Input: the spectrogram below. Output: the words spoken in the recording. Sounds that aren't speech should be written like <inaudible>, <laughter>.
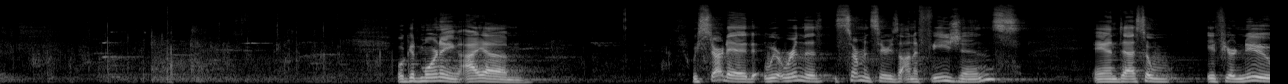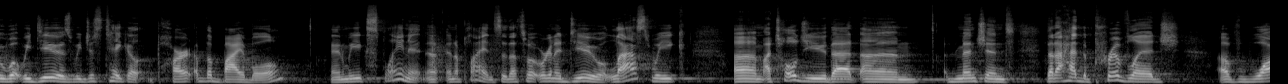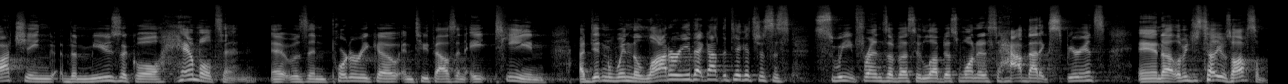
Well, good morning. I um, we started. We're in the sermon series on Ephesians, and uh, so, if you're new, what we do is we just take a part of the Bible and we explain it and apply it. And so, that's what we're going to do. Last week, um, I told you that um, I mentioned that I had the privilege of watching the musical Hamilton. It was in Puerto Rico in 2018. I didn't win the lottery that got the tickets, just as sweet friends of us who loved us wanted us to have that experience. And uh, let me just tell you, it was awesome.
